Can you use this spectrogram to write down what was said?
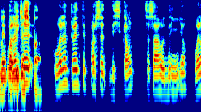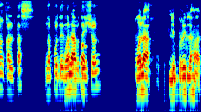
may Walang pabigas twe pa. walang 20% discount sa sahod ninyo? Walang kaltas na food and Wala po. accommodation? Wala, libre lahat.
